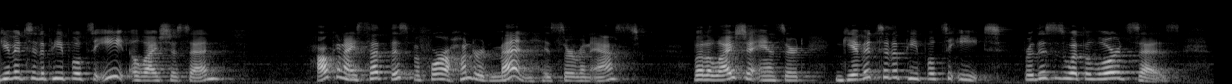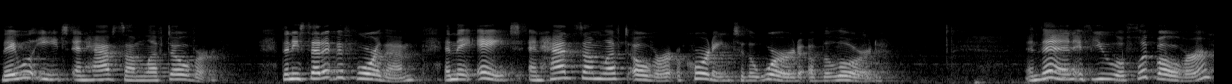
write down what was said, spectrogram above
Give it to the people to eat, Elisha said. How can I set this before a hundred men? his servant asked. But Elisha answered, Give it to the people to eat, for this is what the Lord says They will eat and have some left over. Then he set it before them, and they ate and had some left over according to the word of the Lord. And then, if you will flip over,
